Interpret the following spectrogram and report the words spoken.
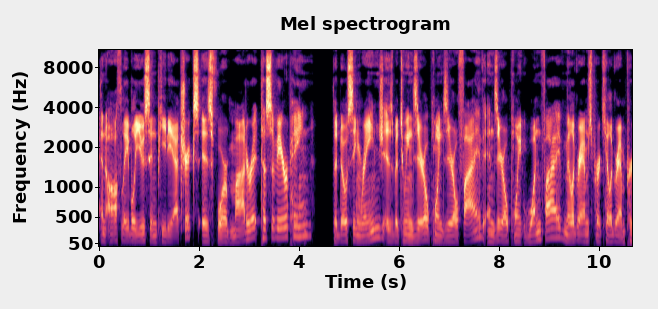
An off label use in pediatrics is for moderate to severe pain, The dosing range is between 0.05 and 0.15 milligrams per kilogram per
